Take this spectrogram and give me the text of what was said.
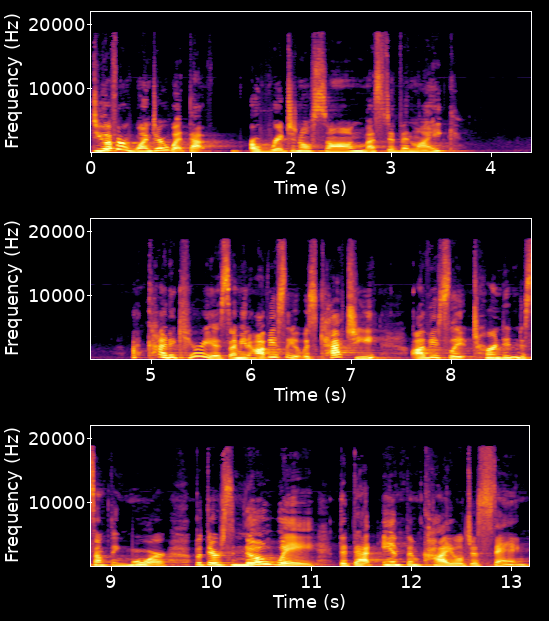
Do you ever wonder what that original song must have been like? I'm kind of curious. I mean, obviously it was catchy. Obviously it turned into something more, but there's no way that that anthem Kyle just sang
